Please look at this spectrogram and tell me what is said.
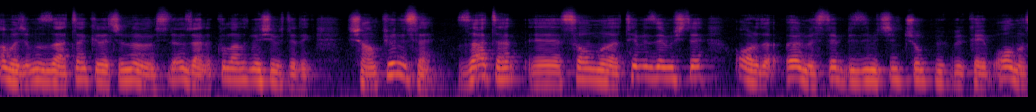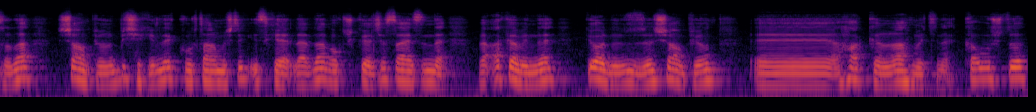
Amacımız zaten kraliçenin ölmemesiyle özellikle kullandık ve işi bitirdik. Şampiyon ise zaten e, savunmaları temizlemişti. Orada ölmesi de bizim için çok büyük bir kayıp olmasa da şampiyonu bir şekilde kurtarmıştık iskeletlerden okçu kraliçe sayesinde. Ve akabinde gördüğünüz üzere şampiyon e, hakkın rahmetine kavuştu.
